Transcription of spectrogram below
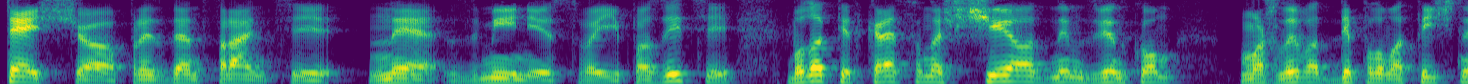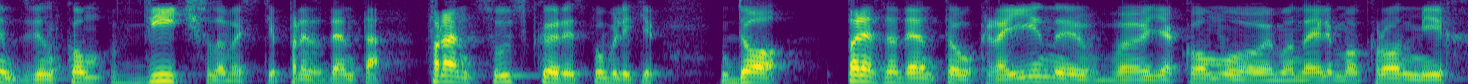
те, що президент Франції не змінює свої позиції, було підкреслено ще одним дзвінком. Можливо, дипломатичним дзвінком ввічливості президента Французької Республіки до президента України, в якому Еммануель Макрон міг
